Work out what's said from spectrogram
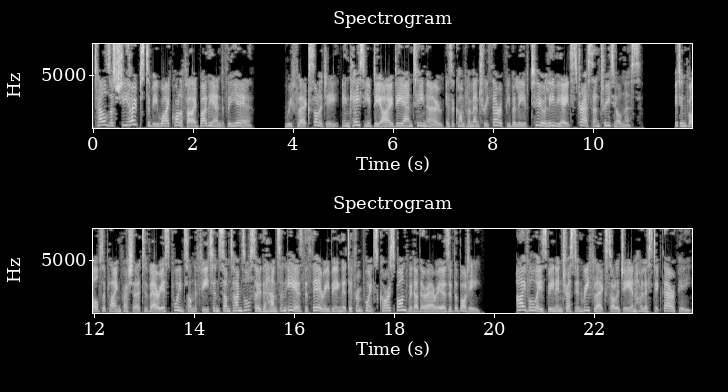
tells us she hopes to be Y qualified by the end of the year. Reflexology, in case you didn't know, is a complementary therapy believed to alleviate stress and treat illness. It involves applying pressure to various points on the feet and sometimes also the hands and ears, the theory being that different points correspond with other areas of the body. I've always been interested in reflexology and holistic therapy.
